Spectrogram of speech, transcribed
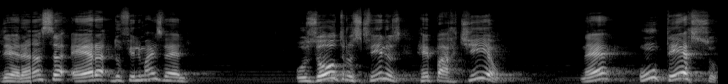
da herança era do filho mais velho. Os outros filhos repartiam, né, um terço,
